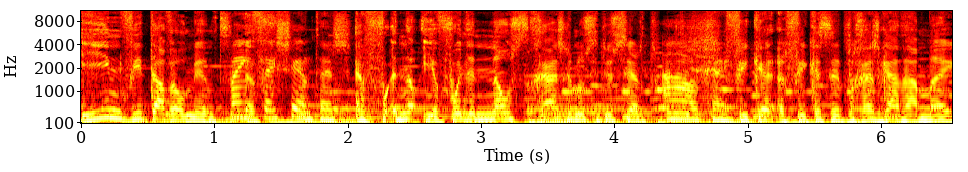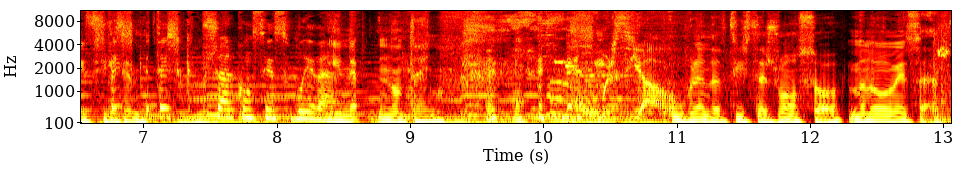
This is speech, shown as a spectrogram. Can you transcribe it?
e inevitavelmente. Vem a- 600. a não, e a folha não se rasga no sítio certo. Ah, ok. Fica, fica sempre rasgada a meio. Fica Tens, sempre... que- tens que puxar com sensibilidade. Ne- não tenho. Comercial. O grande artista João Só mandou uma mensagem.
